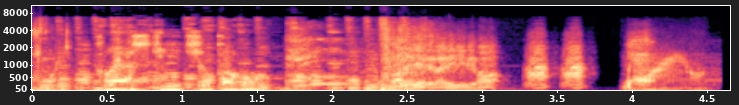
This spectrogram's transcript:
Classic Total.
